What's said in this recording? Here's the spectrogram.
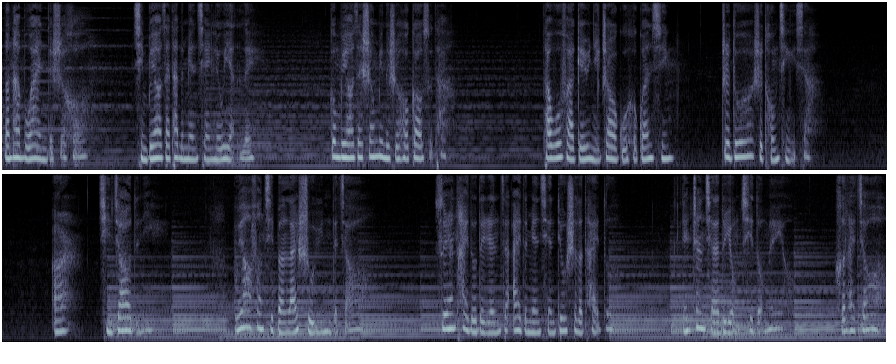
当他不爱你的时候，请不要在他的面前流眼泪，更不要在生病的时候告诉他。他无法给予你照顾和关心，至多是同情一下。而，请骄傲的你，不要放弃本来属于你的骄傲。虽然太多的人在爱的面前丢失了太多。连站起来的勇气都没有，何来骄傲？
